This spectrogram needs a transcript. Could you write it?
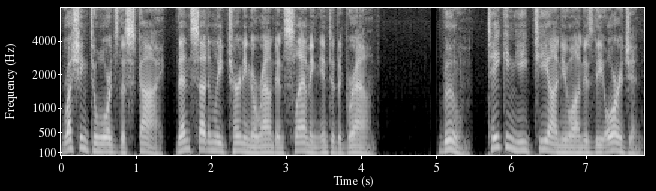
rushing towards the sky, then suddenly turning around and slamming into the ground. Boom. Taking Yi Tianyuan as the origin,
